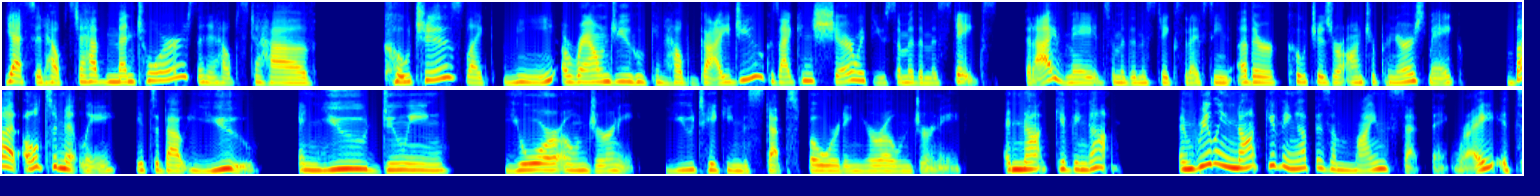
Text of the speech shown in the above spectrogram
Yes, it helps to have mentors and it helps to have coaches like me around you who can help guide you because I can share with you some of the mistakes that I've made, some of the mistakes that I've seen other coaches or entrepreneurs make. But ultimately, it's about you and you doing your own journey, you taking the steps forward in your own journey and not giving up. And really, not giving up is a mindset thing, right? It's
